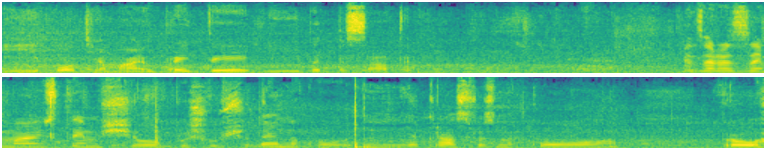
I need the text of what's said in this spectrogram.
І от я маю прийти і підписати. Я зараз займаюся тим, що пишу в щоденнику і якраз розмірковувала про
